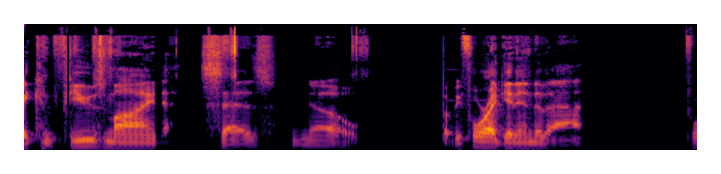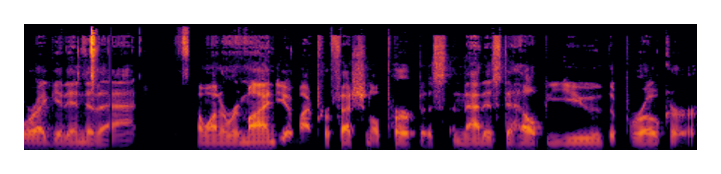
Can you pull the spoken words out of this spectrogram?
"A Confused Mind Says No." But before I get into that, before I get into that, I want to remind you of my professional purpose, and that is to help you, the broker,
